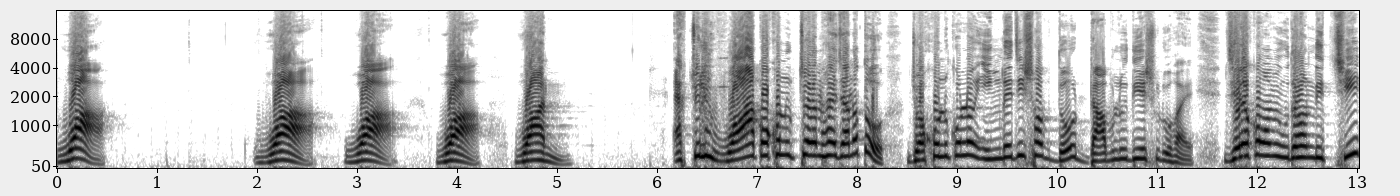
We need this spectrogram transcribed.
ওয়া। ওয়া ওয়া ওয়া, ওয়ান। অ্যাকচুয়ালি ওয়া কখন উচ্চারণ হয় জানো তো? যখন কোনো ইংরেজি শব্দ ডাব্লু দিয়ে শুরু হয়। যেরকম আমি উদাহরণ দিচ্ছি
